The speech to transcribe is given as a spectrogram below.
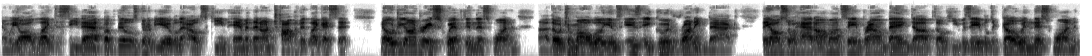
And we all like to see that. But Bill's going to be able to out scheme him. And then on top of it, like I said, no D'Andre Swift in this one, uh, though Jamal Williams is a good running back. They also had Amon St. Brown banged up, though he was able to go in this one.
